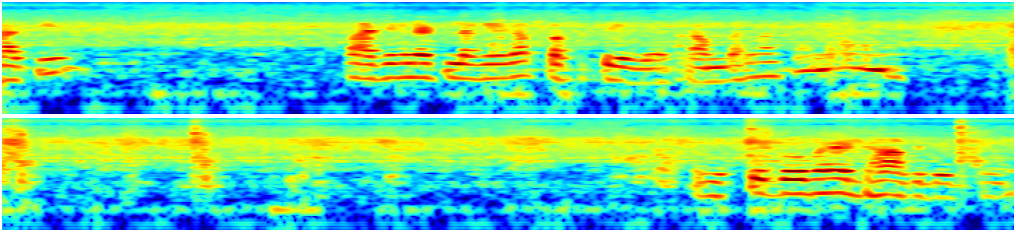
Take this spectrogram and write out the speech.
ताकि पाँच मिनट लगेगा, पकते हुए। सांबर मसाला अब इसको दो मिनट ढाक देते हैं।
